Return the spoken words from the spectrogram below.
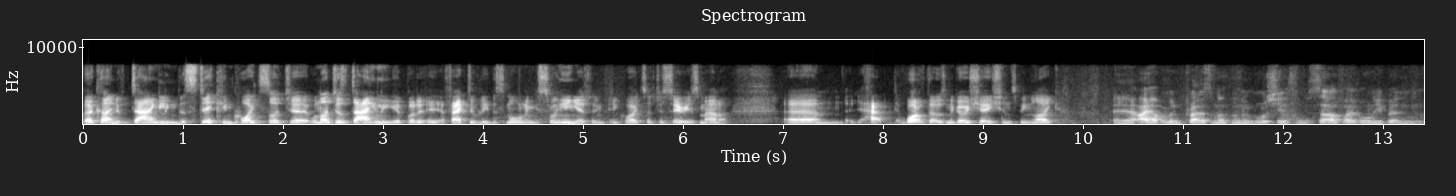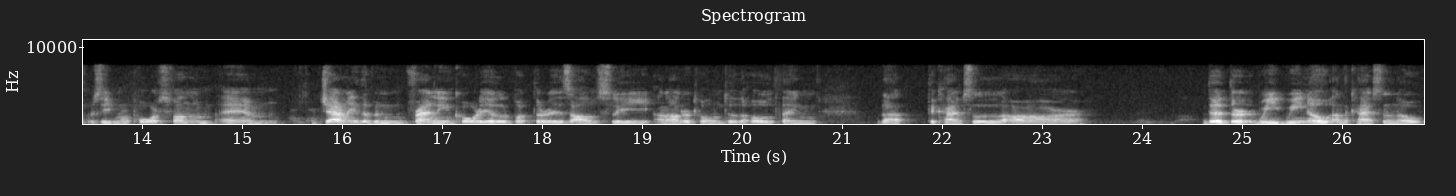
they're kind of dangling the stick in quite such a well, not just dangling it, but effectively this morning swinging it in, in quite such a serious manner. Um, how, what have those negotiations been like? Uh, I haven't been present at the negotiations myself. I've only been receiving reports from them. Um, generally, they've been friendly and cordial, but there is obviously an undertone to the whole thing that the council are the, the, we, we know and the council know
